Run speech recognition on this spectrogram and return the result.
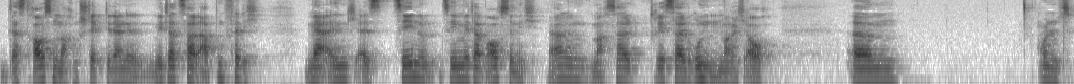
das draußen machen. Steck dir deine Meterzahl ab und fertig. Mehr eigentlich als 10, 10 Meter brauchst du nicht. Ja, dann machst halt, drehst halt Runden, mache ich auch. Ähm, und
